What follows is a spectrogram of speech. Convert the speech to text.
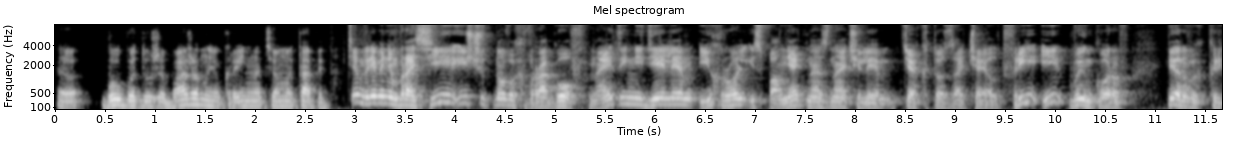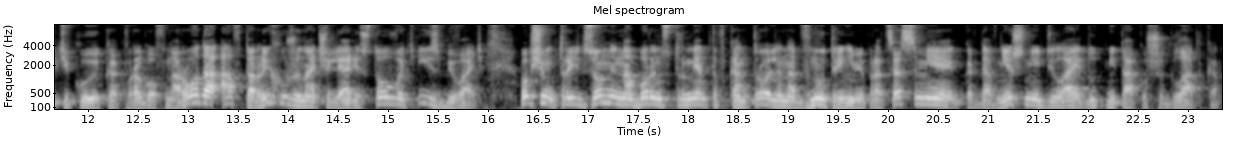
был бы дуже бажаний Украине на цьому этапе. Тем временем в России ищут новых врагов. На этой неделе их роль исполнять назначили тех, кто за Child Free и военкоров. Первых критикуют как врагов народа, а вторых уже начали арестовывать и избивать. В общем, традиционный набор инструментов контроля над внутренними процессами, когда внешние дела идут не так уж и гладко.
